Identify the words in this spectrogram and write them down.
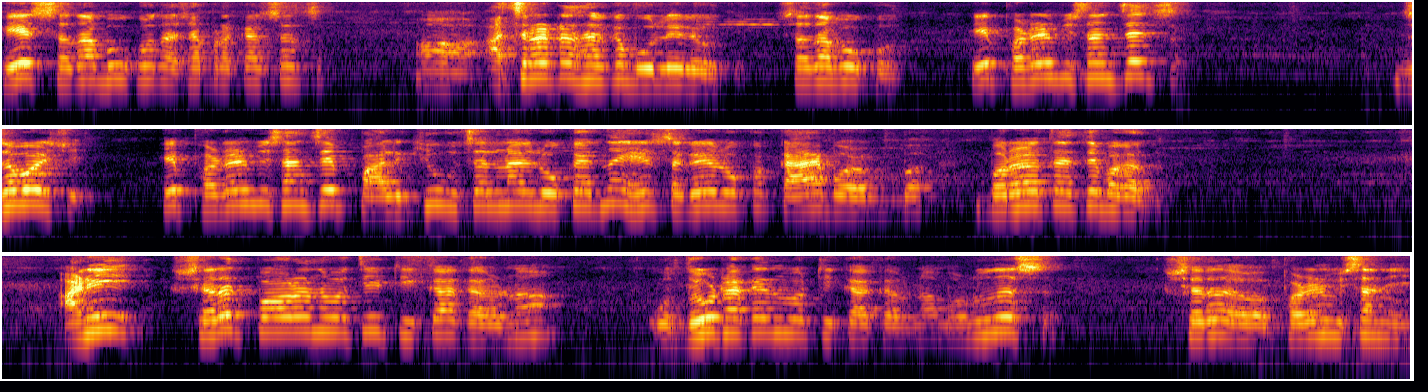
हे सदाभूक होत अशा प्रकारचंच आचराटासारखं बोललेले होते. सदाभूक होत हे फडणवीसांचेच जवळचे हे फडणवीसांचे पालखी उचलणारे लोक आहेत ना हे सगळे लोक काय ब ब बरळत आहेत ते बघा आणि शरद पवारांवरती टीका करणं उद्धव ठाकरेंवर टीका करणं म्हणूनच शरद फडणवीसांनी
